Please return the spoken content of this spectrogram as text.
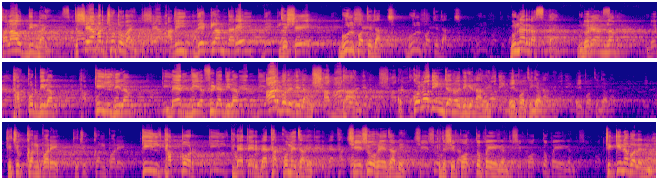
সালাউদ্দিন ভাই। তো সে আমার ছোট ভাই। আমি দেখলাম তারে যে সে ভুল পথে যাচ্ছে। ভুল পথে যাচ্ছে গুনার রাস্তায় ধরে আনলাম, থাপ্পড় দিলাম, কিল দিলাম, বেদ দিয়ে ফিটা দিলাম, আর বলে দিলাম, সাবধান। কোনোদিন যেন ওইদিকে না দেখি। এই পথে যাবে। এই পথে যাবে কিছুক্ষণ পরে কিছুক্ষণ পরে কিল থাপ্পর বেতের ব্যথা কমে যাবে। শেষও হয়ে যাবে। কিন্তু সে পথ তো পেয়ে গেল। সে পথ তো পেয়ে গেল ঠিক কিনা বলেন না?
